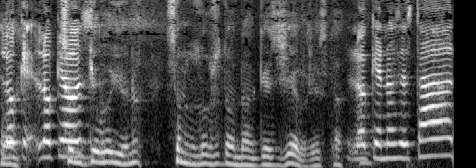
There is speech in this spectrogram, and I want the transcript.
lo que, lo que os. Lo que nos está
